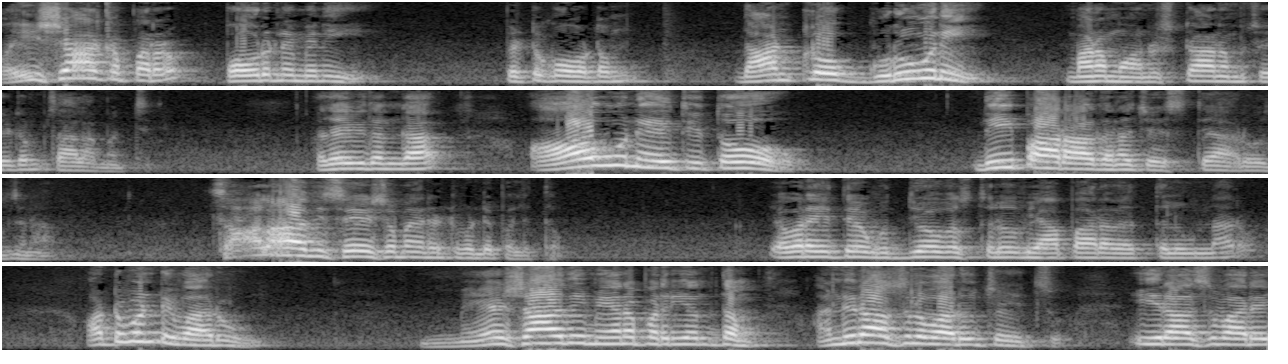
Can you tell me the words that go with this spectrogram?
వైశాఖ పర్ పౌర్ణమిని పెట్టుకోవటం దాంట్లో గురువుని మనము అనుష్ఠానం చేయడం చాలా మంచిది. అదేవిధంగా ఆవు నేతితో దీపారాధన చేస్తే ఆ రోజున చాలా విశేషమైనటువంటి ఫలితం. ఎవరైతే ఉద్యోగస్తులు వ్యాపారవేత్తలు ఉన్నారో అటువంటి వారు మేషాది మీన పర్యంతం అన్ని రాసుల వారు చేయొచ్చు. ఈ రాశి వారే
